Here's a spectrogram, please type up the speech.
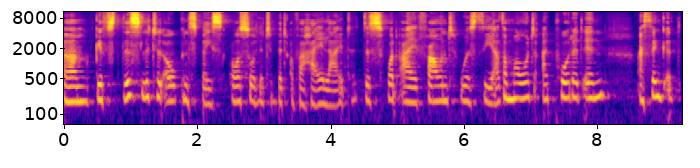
um, gives this little open space also a little bit of a highlight. This is what I found with the other mold I poured it in. I think it,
